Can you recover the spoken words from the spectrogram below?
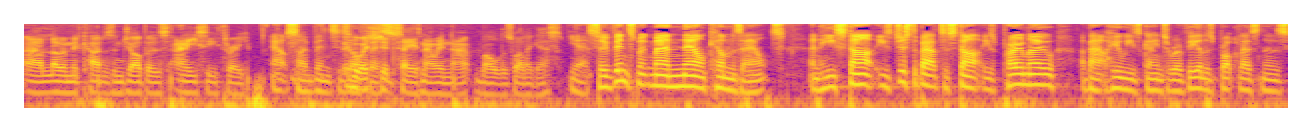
uh, lower mid carders and jobbers and EC3, outside Vince's who office. I should say is now in that mold as well, I guess. Yeah, so Vince McMahon now comes out and he start he's just about to start his promo about who he's going to reveal as Brock Lesnar's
